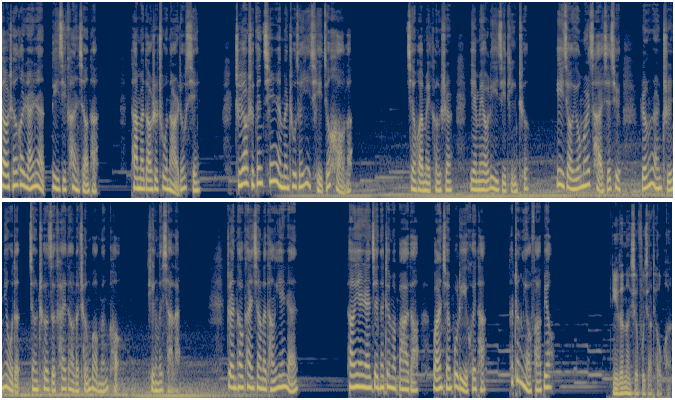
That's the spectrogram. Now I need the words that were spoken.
小陈和冉冉立即看向他，他们倒是住哪儿都行，只要是跟亲人们住在一起就好了。秦淮没吭声，也没有立即停车，一脚油门踩下去，仍然执拗的将车子开到了城堡门口，停了下来，转头看向了唐嫣然。唐嫣然见他这么霸道，完全不理会他，他正要发飙：“你的那些附加条款，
